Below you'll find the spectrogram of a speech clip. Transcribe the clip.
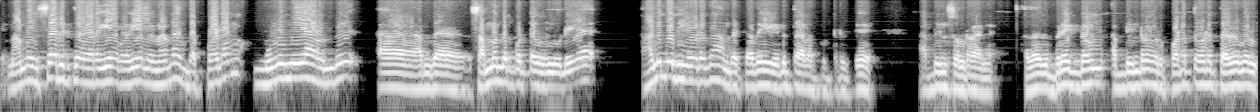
நம்ம விசாரித்த வரைய வகையில் என்னன்னா இந்த படம் முழுமையா வந்து அந்த சம்பந்தப்பட்டவர்களுடைய அனுமதியோட தான் அந்த கதையை எடுத்தாளப்பட்டிருக்கு அப்படின்னு சொல்றாங்க. அதாவது பிரேக் டவுன் அப்படின்ற ஒரு படத்தோட தழுவல்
